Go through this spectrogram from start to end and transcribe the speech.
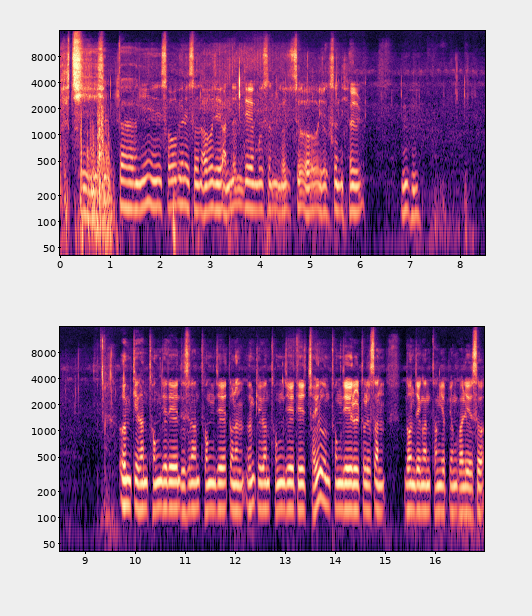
그렇지 혈당이 소변에서 나오지 않는데 무슨 것서 이것은 혈. 엄격한 통제에 대해 느슨한 통제 또는 엄격한 통제에 대해 자유로운 통제를 둘러싼 논쟁은 당뇨병 관리에서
